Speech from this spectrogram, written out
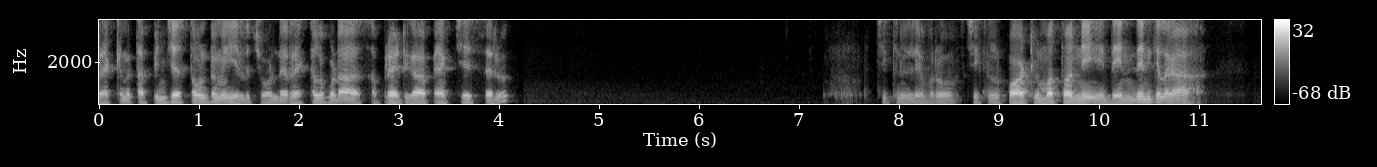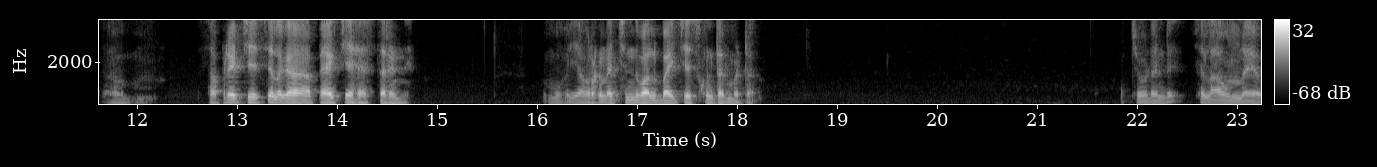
రెక్కని తప్పించేస్తూ ఉంటాం వీళ్ళు చూడండి రెక్కలు కూడా సపరేట్గా ప్యాక్ చేస్తారు చికెన్ లివరు చికెన్ పాట్లు మొత్తం అన్నీ దేని దేనికి ఇలాగా సపరేట్ చేసి ఇలాగా ప్యాక్ చేసేస్తారండి. ఎవరికి నచ్చింది వాళ్ళు బై చేసుకుంటారన్నమాట. చూడండి ఎలా ఉన్నాయో.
